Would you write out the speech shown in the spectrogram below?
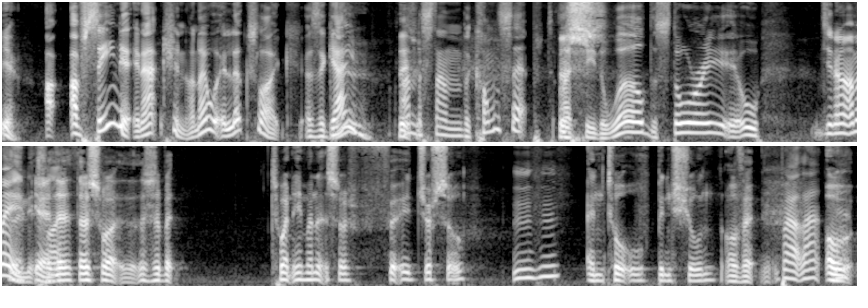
Yeah. I- I've seen it in action. I know what it looks like as a game. I understand the concept. I see the world, the story. It all. Do you know what I mean? It's yeah, like, there's what there's about twenty minutes of footage or so mm-hmm. in total been shown of it. About that. Oh,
